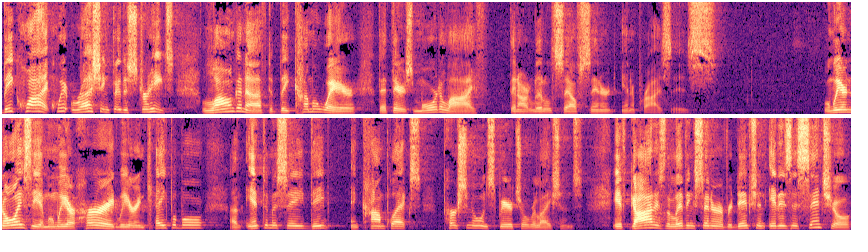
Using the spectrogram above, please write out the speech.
Be quiet. Quit rushing through the streets long enough to become aware that there's more to life than our little self centered enterprises. When we are noisy and when we are hurried, we are incapable of intimacy, deep and complex personal and spiritual relations. If God is the living center of redemption, it is essential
